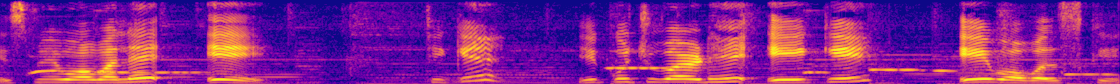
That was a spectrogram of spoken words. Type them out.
इसमें वॉवल है ए ठीक है? ये कुछ वर्ड है ए के ए वॉवल्स के।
